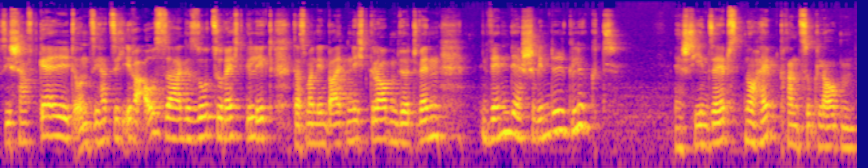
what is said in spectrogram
Sie schafft Geld und sie hat sich ihre Aussage so zurechtgelegt, dass man den beiden nicht glauben wird, wenn, wenn der Schwindel glückt. Er schien selbst nur halb dran zu glauben.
